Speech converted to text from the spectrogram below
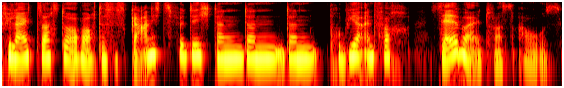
vielleicht sagst du aber auch, das ist gar nichts für dich, dann, dann, dann probier einfach selber etwas aus.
